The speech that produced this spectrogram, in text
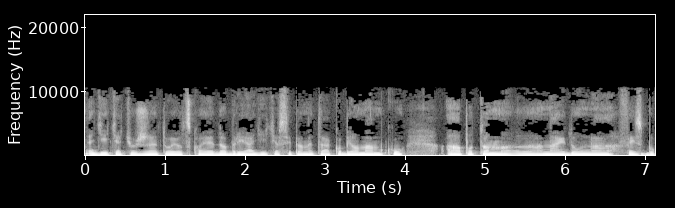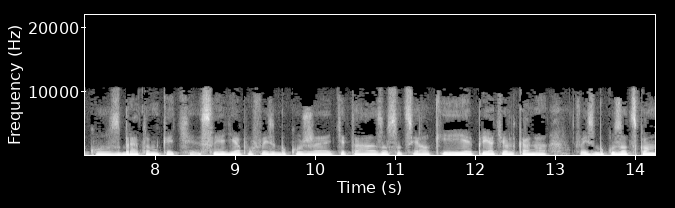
dieťaťu, že tvoj ocko je dobrý a dieťa si pamätá, ako byl mamku a potom e, nájdú na Facebooku s bratom, keď sliedia po Facebooku, že teta zo sociálky je priateľka na Facebooku s ockom,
